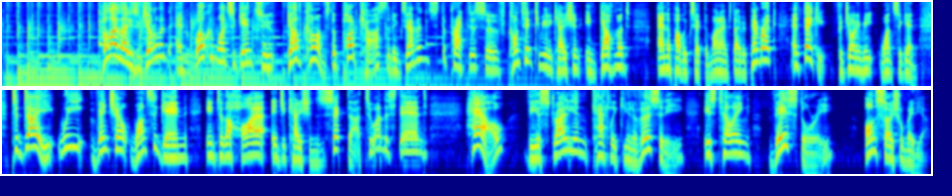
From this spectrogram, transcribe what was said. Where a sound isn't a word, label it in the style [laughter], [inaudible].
Hello, ladies and gentlemen, and welcome once again to GovComms, the podcast that examines the practice of content communication in government and the public sector. My name's David Pembroke, and thank you for joining me once again. Today, we venture once again into the higher education sector to understand how the Australian Catholic University is telling their story on social media.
